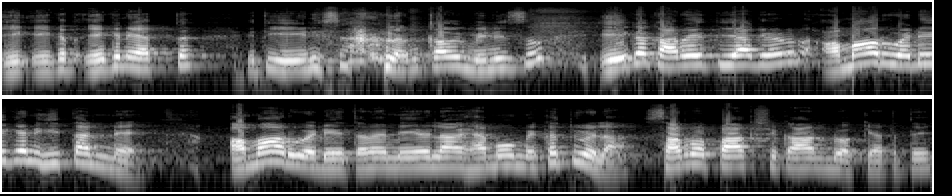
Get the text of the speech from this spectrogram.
ඒක ඒකනේ ඇත්ත. ඉතින් ඒ නිසා ලංකාවේ මිනිස්සු ඒක කරේ තියාගෙන අමාරු වැඩේ ගැන හිතන්නේ නැහැ. අමාරු වැඩේ තමයි මේ වෙලාවේ හැමෝම එකතු වෙලා සර්ව පාක්ෂික ආණ්ඩුවක් යටතේ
